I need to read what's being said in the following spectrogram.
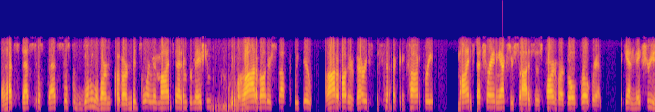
and that's that's just that's just the beginning of our of our mid tournament mindset information. We have a lot of other stuff that we do, a lot of other very specific and concrete mindset training exercises as part of our gold program. Again, make sure you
